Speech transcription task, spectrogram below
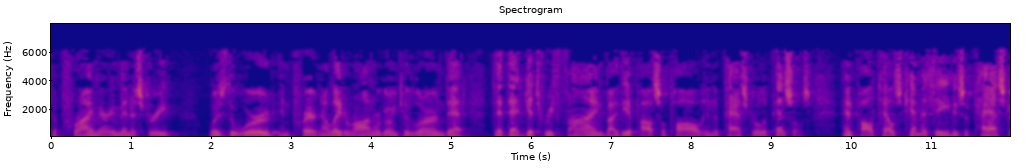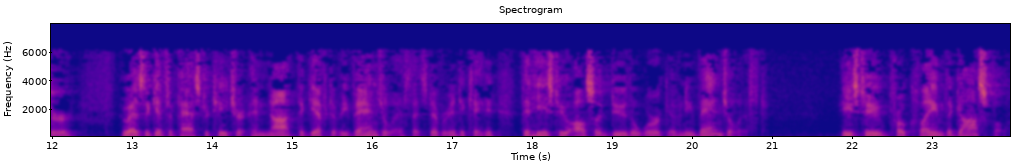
the primary ministry was the word and prayer. Now later on we're going to learn that that, that gets refined by the apostle Paul in the pastoral epistles. And Paul tells Timothy, who's a pastor, who has the gift of pastor teacher and not the gift of evangelist, that's never indicated, that he's to also do the work of an evangelist. He's to proclaim the gospel.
